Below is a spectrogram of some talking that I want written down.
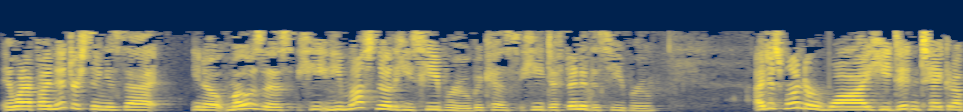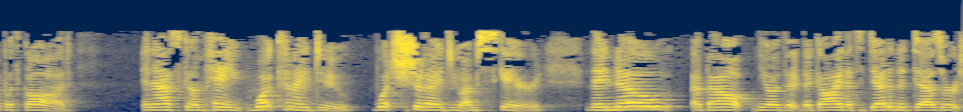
And what I find interesting is that, you know, Moses, he, he must know that he's Hebrew because he defended this Hebrew. I just wonder why he didn't take it up with God and ask him, Hey, what can I do? What should I do? I'm scared. They know about, you know, the, the guy that's dead in the desert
